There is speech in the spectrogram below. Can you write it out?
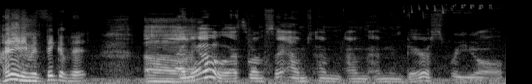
I didn't even think of it. uh, I know. That's what I'm saying. I'm, I'm, I'm, I'm embarrassed for you all.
